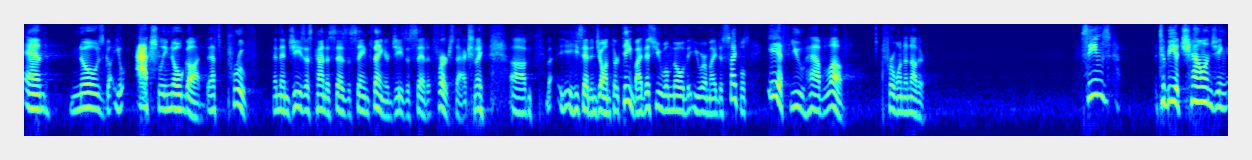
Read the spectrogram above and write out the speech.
and knows God. You actually know God. That's proof and then Jesus kind of says the same thing, or Jesus said it first, actually. Um, he said in John 13, By this you will know that you are my disciples, if you have love for one another. Seems to be a challenging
